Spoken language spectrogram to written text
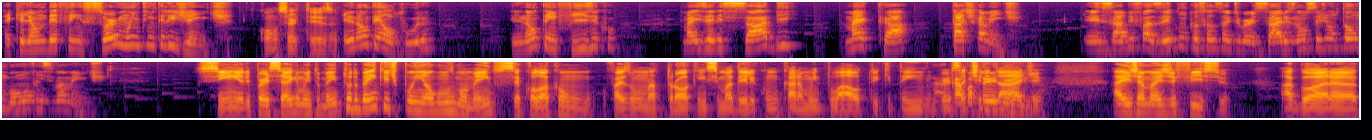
é que ele é um defensor muito inteligente. Com certeza. Ele não tem altura, ele não tem físico, mas ele sabe marcar taticamente. Ele sabe fazer com que os seus adversários não sejam tão bons ofensivamente. Sim, ele persegue muito bem. Tudo bem que, tipo, em alguns momentos você coloca um. faz uma troca em cima dele com um cara muito alto e que tem Acaba versatilidade. perdendo. Aí já é mais difícil. Agora,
